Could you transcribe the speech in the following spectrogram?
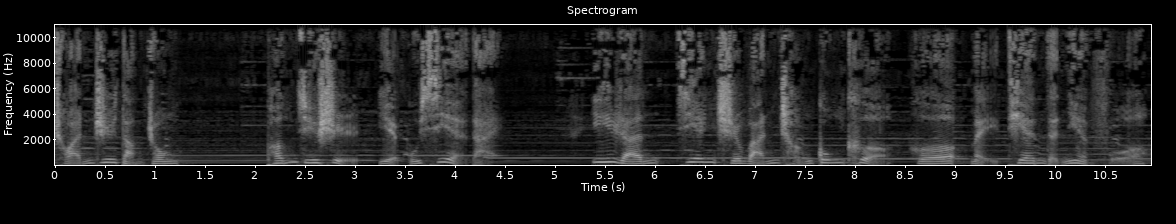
船只当中，彭居士也不懈怠，依然坚持完成功课和每天的念佛。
